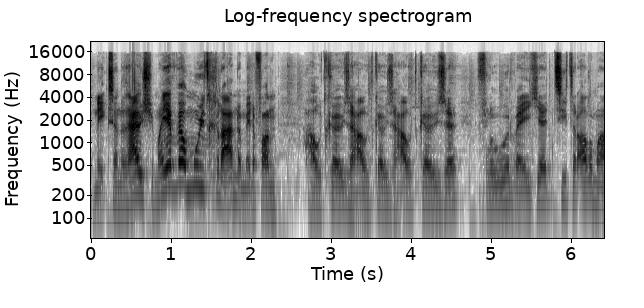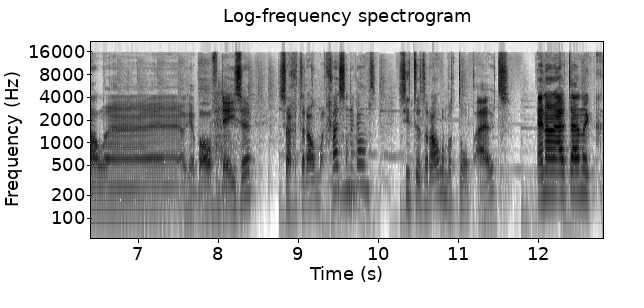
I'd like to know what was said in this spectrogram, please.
niks aan het huisje. Maar je hebt wel moeite gedaan door middel van houtkeuze, houtkeuze, houtkeuze. Vloer, weet je. Het ziet er allemaal... Uh... Oké, behalve deze. Zag het er allemaal... Ga aan de kant. Ziet het er allemaal top uit. En dan uiteindelijk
